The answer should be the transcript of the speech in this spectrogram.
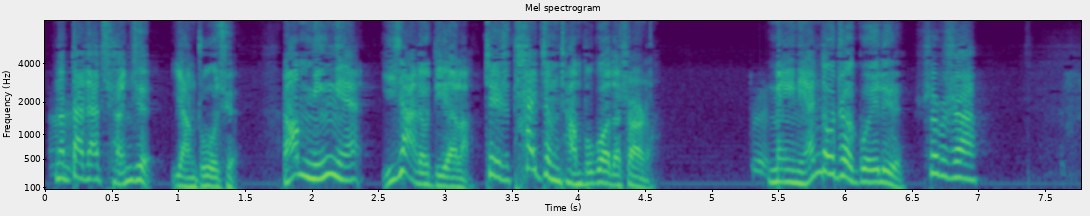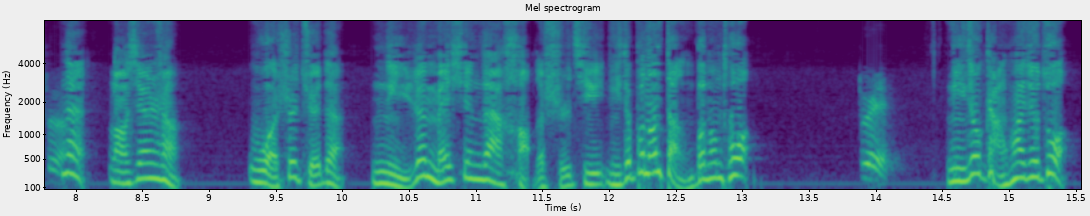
那大家全去养猪去，然后明年一下就跌了，这是太正常不过的事儿了。对每年都这规律，是不是？是那老先生，我是觉得你认为现在好的时期，你就不能等，不能拖，对，你就赶快去做，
